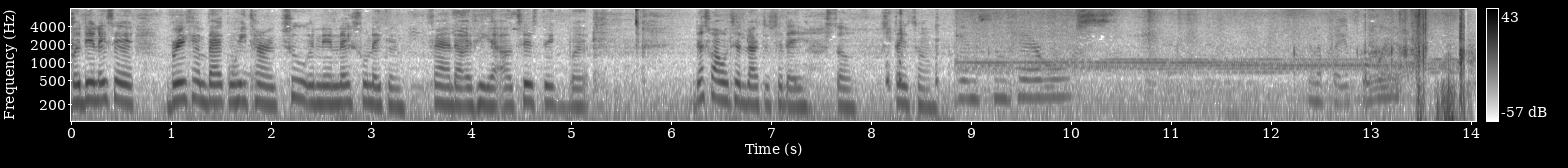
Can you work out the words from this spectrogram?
but then they said bring him back when he turned two and then next one they can find out if he got autistic but that's why i went to the doctor today. So stay tuned. Getting some hair rolls gonna pay for it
